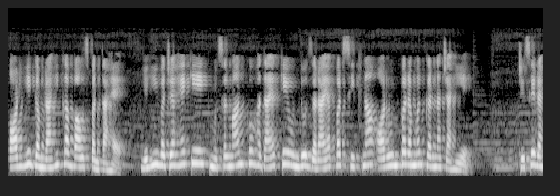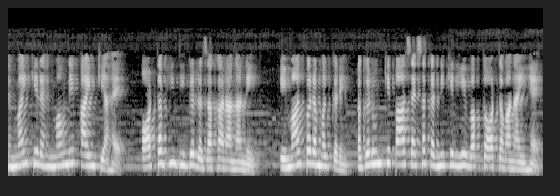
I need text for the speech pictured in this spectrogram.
اور یہ گمراہی کا باؤس بنتا ہے۔ یہی وجہ ہے کہ ایک مسلمان کو ہدایت کے ان دو ذرائع پر سیکھنا اور ان پر عمل کرنا چاہیے، جسے رہنمائی کے رہنماؤں نے قائم کیا ہے۔ اور تب ہی دیگر رضاکارانہ نے ایمان پر عمل کریں۔ اگر ان کے پاس ایسا کرنے کے لیے وقت اور توانائی ہے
